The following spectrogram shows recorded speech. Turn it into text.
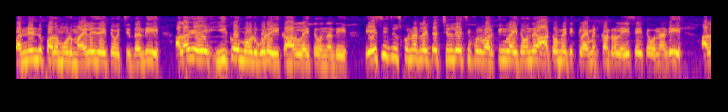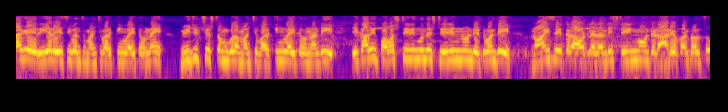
పన్నెండు పదమూడు మైలేజ్ అయితే వచ్చిందండి. అలాగే ఈకో మోడ్ కూడా ఈ కార్లో అయితే ఉందండి. ఏసీ చూసుకున్నట్లయితే చిల్డ్ ఏసీ ఫుల్ వర్కింగ్లో అయితే ఉంది. ఆటోమేటిక్ క్లైమేట్ కంట్రోల్ ఏసీ అయితే ఉందండి. అలాగే రియర్ ఏసీ వన్స్ మంచి వర్కింగ్లో అయితే ఉన్నాయి. మ్యూజిక్ సిస్టమ్ కూడా మంచి వర్కింగ్లో అయితే ఉందండి. ఈ కార్ పవర్ స్టీరింగ్ ఉంది. స్టీరింగ్ నుండి ఎటువంటి నాయిస్ అయితే రావట్లేదండి. స్టీరింగ్ మౌంటెడ్ ఆడియో కంట్రోల్స్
